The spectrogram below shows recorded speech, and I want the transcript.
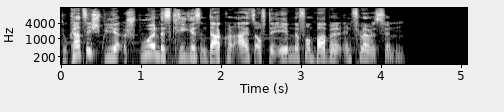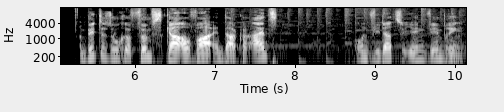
Du kannst die Sp Spuren des Krieges in Darkon 1 auf der Ebene von Bubble in Flaris finden. Und bitte suche 5 Scar auf War in Darkon 1 und wieder zu irgendwem bringen.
